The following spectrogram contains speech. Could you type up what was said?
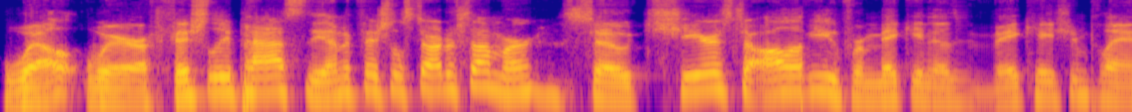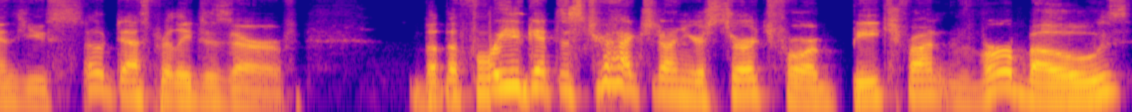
Well, we're officially past the unofficial start of summer. So, cheers to all of you for making those vacation plans you so desperately deserve. But before you get distracted on your search for beachfront Vrbos,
